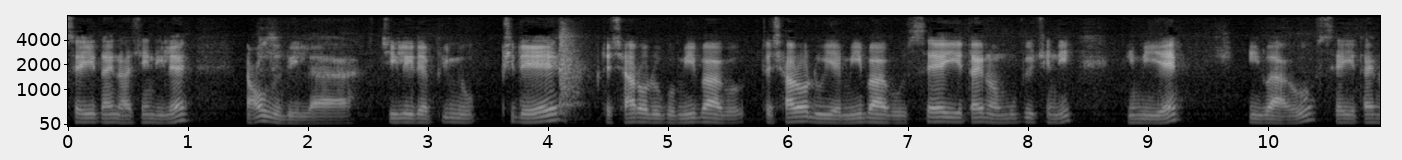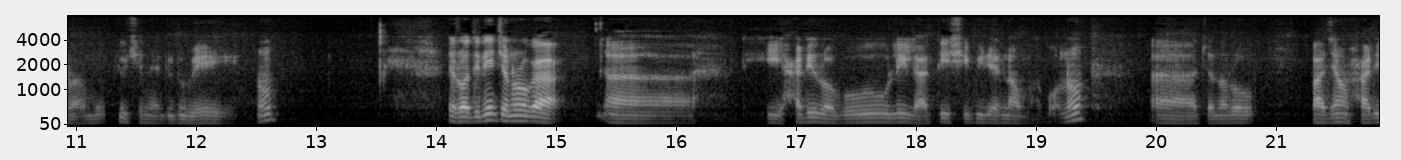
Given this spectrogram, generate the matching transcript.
ဆဲရေးတိုင်းတာခြင်းဒီလည်းနောဥဇဘီလာကြီးလေးတဲ့ပြုမှုဖြစ်တယ်တခြားသောလူကိုမိဘကိုတခြားသောလူရဲ့မိဘကိုဆဲရေးတိုင်းတော်မူပြုခြင်းဒီမိမိရဲ့ မိဘကိုဆဲရေးတိုင်းတော်မူပြုခြင်းနဲ့အတူတူပဲနော်အဲ့တော့ဒီနေ့ကျွန်တော်တို့ကအာဒီဟာဒီတော်ကိုလေ့လာသိရှိပြီးတဲ့နောက်မှာပေါ့နော်အာကျွန်တော်တို့ဘာကြောင့်ဟာဒီ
